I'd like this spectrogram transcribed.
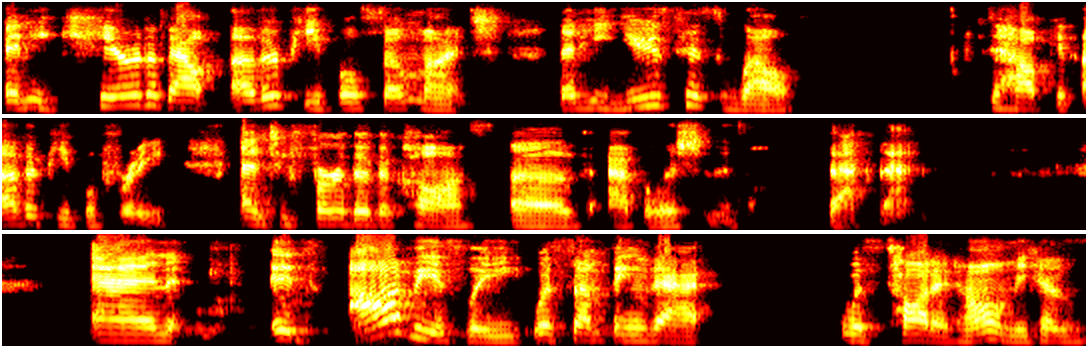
and he cared about other people so much that he used his wealth to help get other people free and to further the cause of abolitionism back then. And it obviously was something that was taught at home because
